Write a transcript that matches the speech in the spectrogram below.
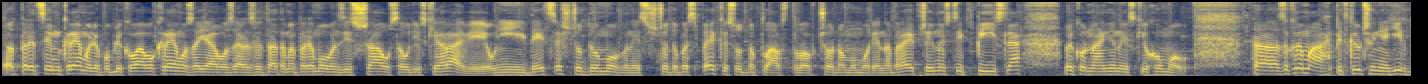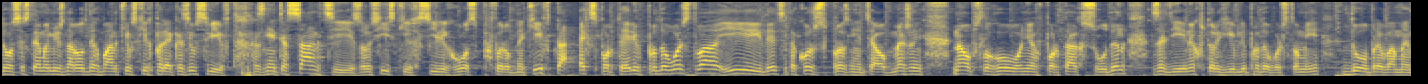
От перед цим Кремль опублікував окрему заяву за результатами перемовин зі США у Саудівській Аравії. У ній йдеться, що домовленість щодо безпеки судноплавства в Чорному морі набирає чинності після виконання низьких умов. Е, Підключення їх до системи міжнародних банківських переказів SWIFT, зняття санкцій з російських сільгоспвиробників та експортерів продовольства. І йдеться також про зняття обмежень на обслуговування в портах суден, задіяних в торгівлі продовольством і добривами.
